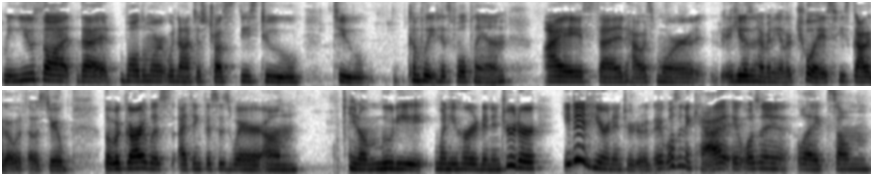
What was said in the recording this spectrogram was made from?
I mean, you thought that Voldemort would not just trust these two to complete his full plan. I said how it's more, he doesn't have any other choice. He's got to go with those two. But regardless, I think this is where, um, you know, Moody, when he heard an intruder, he did hear an intruder. It wasn't a cat, it wasn't like some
